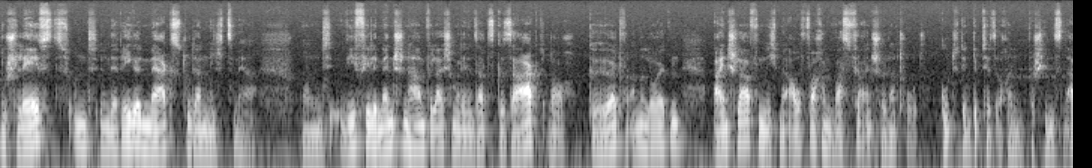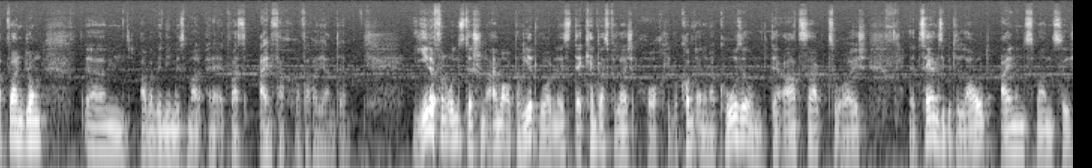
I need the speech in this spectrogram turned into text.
Du schläfst und in der Regel merkst du dann nichts mehr. Und wie viele Menschen haben vielleicht schon mal den Satz gesagt oder auch gehört von anderen Leuten, einschlafen, nicht mehr aufwachen, was für ein schöner Tod. Gut, den gibt es jetzt auch in verschiedensten Abwandlungen, ähm, aber wir nehmen jetzt mal eine etwas einfachere Variante. Jeder von uns, der schon einmal operiert worden ist, der kennt das vielleicht auch. Ihr bekommt eine Narkose und der Arzt sagt zu euch, zählen Sie bitte laut 21,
